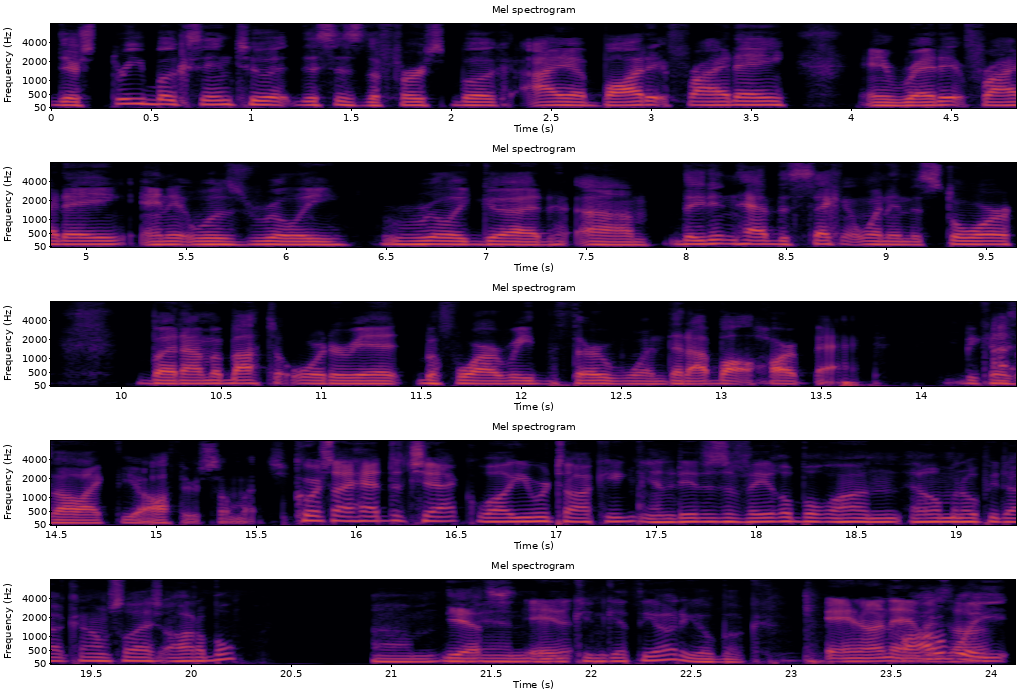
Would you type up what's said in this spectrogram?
there's three books into it. This is the first book. I uh, bought it Friday and read it Friday and it was really, really good. Um, they didn't have the second one in the store, but I'm about to order it before I read the third one that I bought hardback because I like the author so much. Of course, I had to check while you were talking, and it is available on elementop.com slash audible. Um, Yes. And you can get the audiobook. And on Amazon. Probably,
